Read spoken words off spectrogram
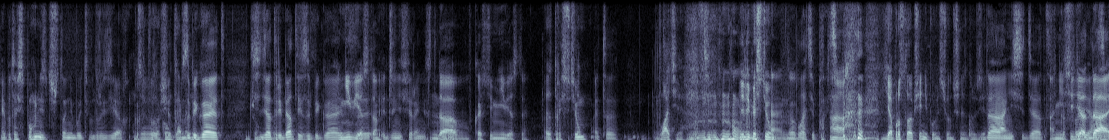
Я пытаюсь вспомнить что-нибудь в «Друзьях». Как За это вообще там забегает, Джон сидят ребята и забегает... Невеста. э, Дженнифер Энистон. Да, в костюме невесты. Это Костюм — это платье. Или костюм. Ну, платье, платье. А, Я просто вообще не помню, с чего начались друзья. Да, они сидят Они сидят, да,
